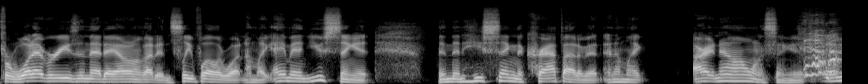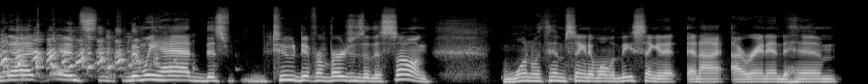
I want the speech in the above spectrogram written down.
for whatever reason that day, I don't know if I didn't sleep well or what. And I'm like, hey man, you sing it. And then he sang the crap out of it. And I'm like, all right, now I want to sing it. And, that, and then we had this two different versions of this song. One with him singing it, one with me singing it. And I, I ran into him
